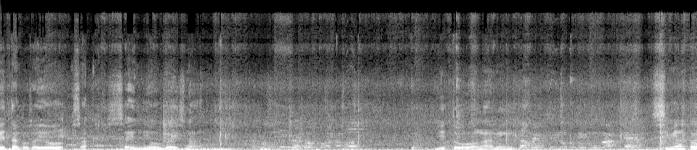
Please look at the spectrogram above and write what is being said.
At makikita ko sa'yo sa, sa inyo guys na dito ang aming simento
